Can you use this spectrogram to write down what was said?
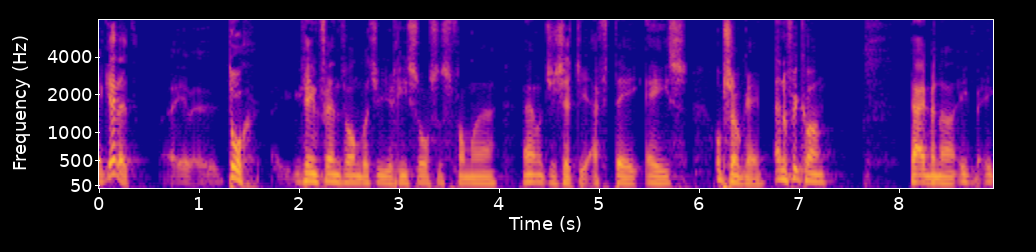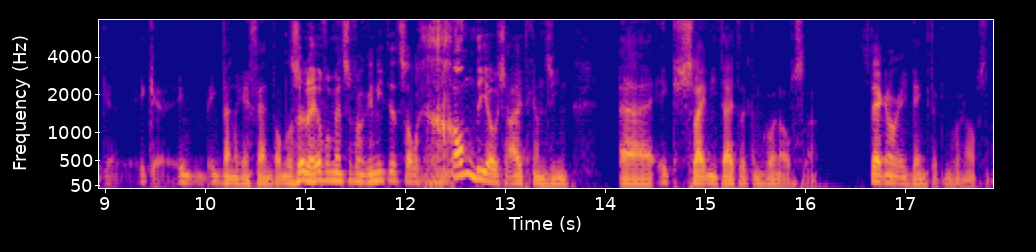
I get it. Eh, eh, Toch geen fan van dat je je resources van... hè, want je zet je FTA's op zo'n game. En dan vind ik gewoon... Ja, ik ben, er, ik, ik, ik, ik, ben er geen fan van. Er zullen heel veel mensen van genieten. Het zal er grandioos uit gaan zien. Eh, ik sluit niet uit dat ik hem gewoon oversla. Sterker nog, ik denk dat ik hem gewoon oversla.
